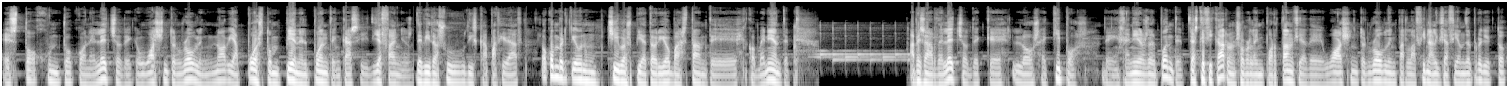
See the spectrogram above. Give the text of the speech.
Esto, junto con el hecho de que Washington Rowling no había puesto un pie en el puente en casi 10 años debido a su discapacidad, lo convirtió en un chivo expiatorio bastante conveniente a pesar del hecho de que los equipos de ingenieros del puente testificaron sobre la importancia de Washington Rowling para la finalización del proyecto,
